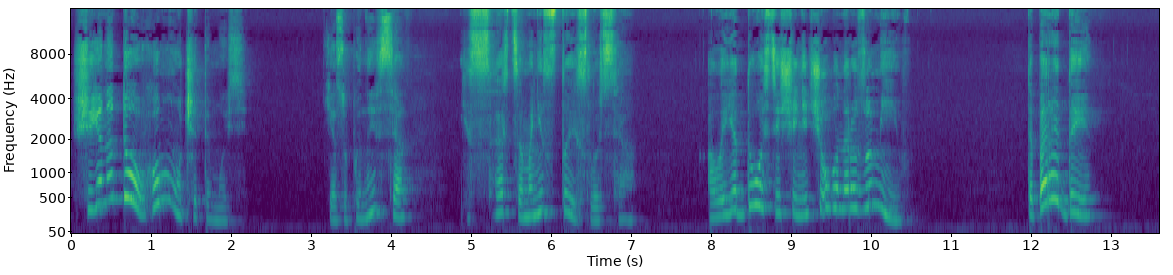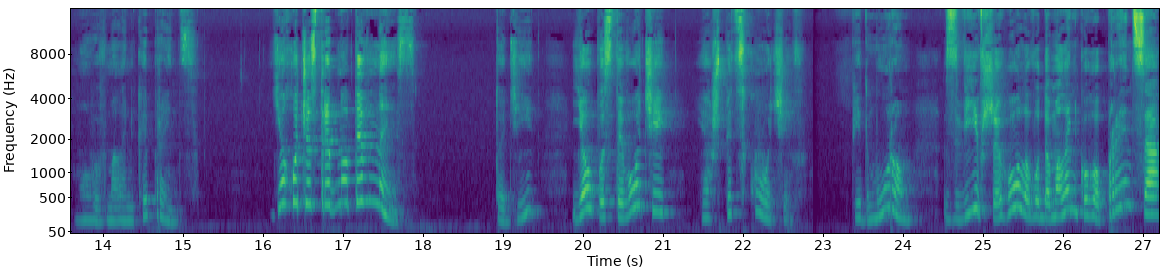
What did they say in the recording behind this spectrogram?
що я надовго мучитимусь? Я зупинився, і серце мені стислося, але я досі ще нічого не розумів. Тепер іди, мовив маленький принц. Я хочу стрибнути вниз. Тоді я опустив очі і аж підскочив. Під муром, звівши голову до маленького принца,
